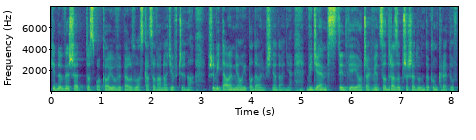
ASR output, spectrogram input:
Kiedy wyszedł, to z pokoju wypełzła skacowana dziewczyna. Przywitałem ją i podałem śniadanie. Widziałem wstyd w jej oczach, więc od razu przeszedłem do konkretów.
